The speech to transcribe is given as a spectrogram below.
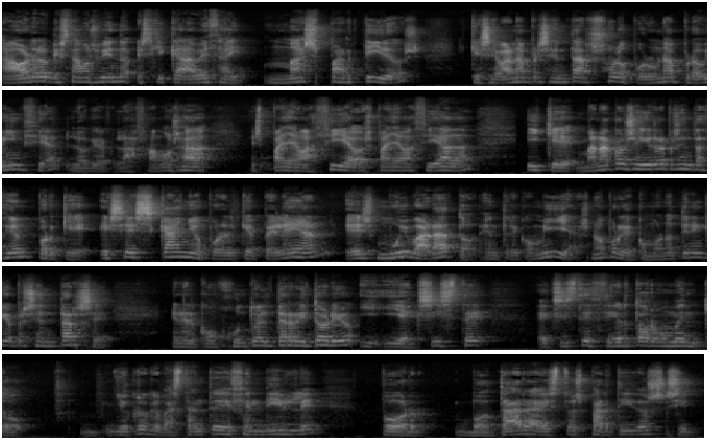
ahora lo que estamos viendo es que cada vez hay más partidos que se van a presentar solo por una provincia, lo que la famosa España vacía o España vaciada, y que van a conseguir representación porque ese escaño por el que pelean es muy barato, entre comillas, ¿no? Porque como no tienen que presentarse en el conjunto del territorio. Y, existe, existe cierto argumento, yo creo que bastante defendible, por votar a estos partidos. Si,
